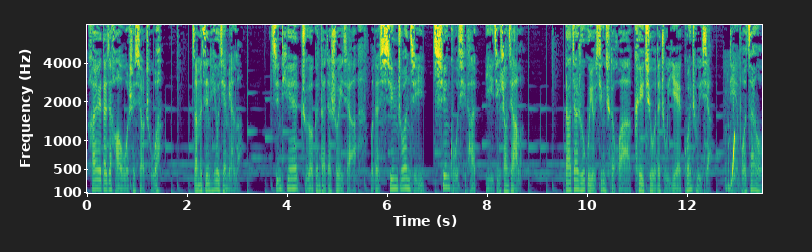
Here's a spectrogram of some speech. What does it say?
嗨，大家好，我是小厨啊，咱们今天又见面了。今天主要跟大家说一下我的新专辑《千古奇谈》已经上架了，大家如果有兴趣的话，可以去我的主页关注一下，点波赞哦。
